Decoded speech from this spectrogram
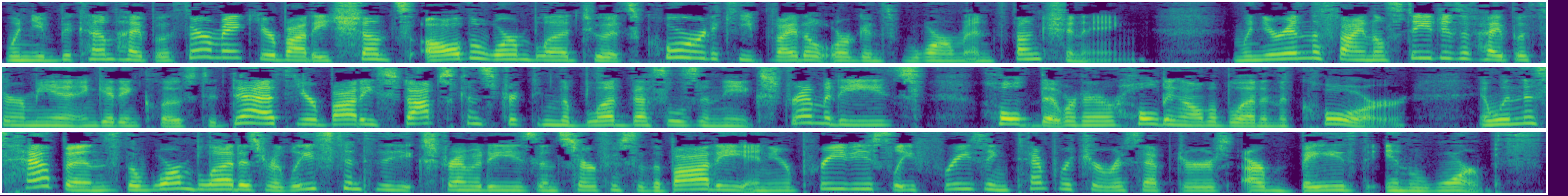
When you become hypothermic, your body shunts all the warm blood to its core to keep vital organs warm and functioning. When you're in the final stages of hypothermia and getting close to death, your body stops constricting the blood vessels in the extremities hold, that are holding all the blood in the core. And when this happens, the warm blood is released into the extremities and surface of the body and your previously freezing temperature receptors are bathed in warmth.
